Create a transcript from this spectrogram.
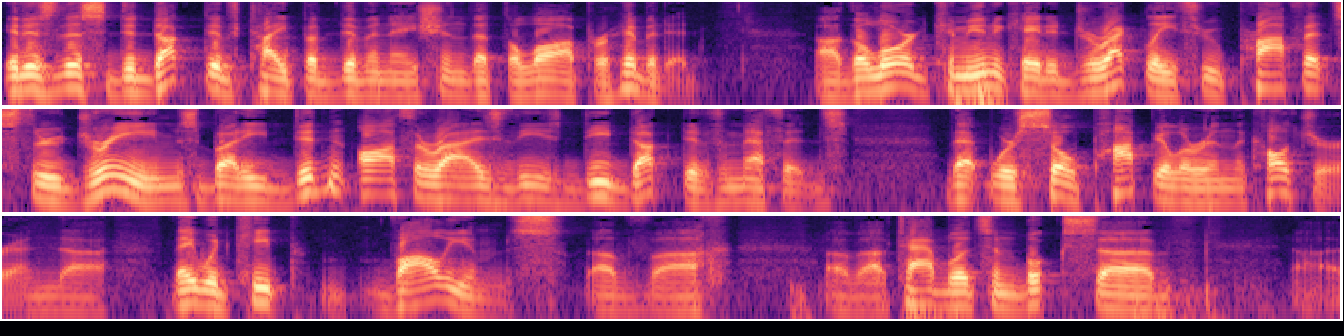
It is this deductive type of divination that the law prohibited. Uh, the Lord communicated directly through prophets, through dreams, but He didn't authorize these deductive methods that were so popular in the culture. And uh, they would keep volumes of, uh, of uh, tablets and books, uh, uh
